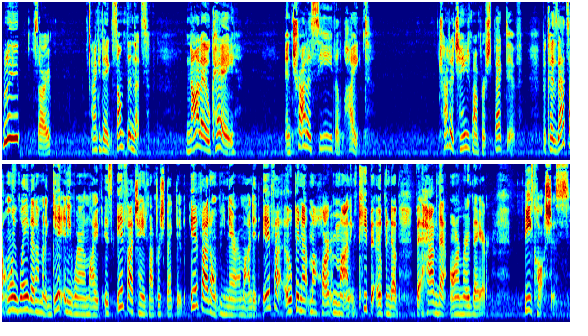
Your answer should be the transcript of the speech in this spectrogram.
bleep, sorry. I can take something that's not okay and try to see the light. Try to change my perspective because that's the only way that I'm going to get anywhere in life is if I change my perspective, if I don't be narrow minded, if I open up my heart and mind and keep it opened up, but have that armor there. Be cautious,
